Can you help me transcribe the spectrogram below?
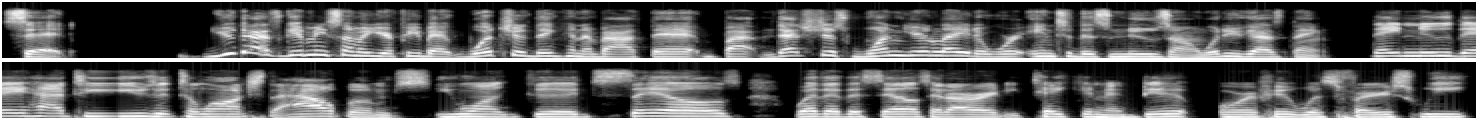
set. You guys give me some of your feedback, what you're thinking about that. But that's just one year later, we're into this new zone. What do you guys think? They knew they had to use it to launch the albums. You want good sales, whether the sales had already taken a dip or if it was first week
